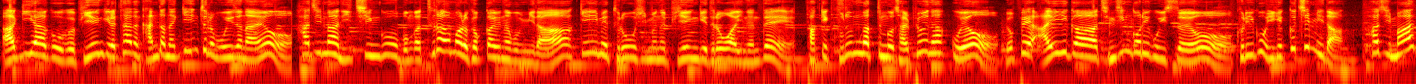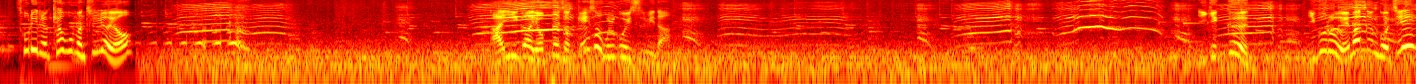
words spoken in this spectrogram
아기하고 그 비행기를 타는 간단한 게임처럼 보이잖아요. 하지만 이 친구 뭔가 트라우마를 겪어 있나 봅니다. 게임에 들어오시면은 비행기에 들어와 있는데, 밖에 구름 같은 거 잘 표현해놨고요. 옆에 아이가 징징거리고 있어요. 그리고 이게 끝입니다. 하지만, 소리를 켜보면 틀려요. 아이가 옆에서 계속 울고 있습니다. 이게 끝. 이거를 왜 만든 거지?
